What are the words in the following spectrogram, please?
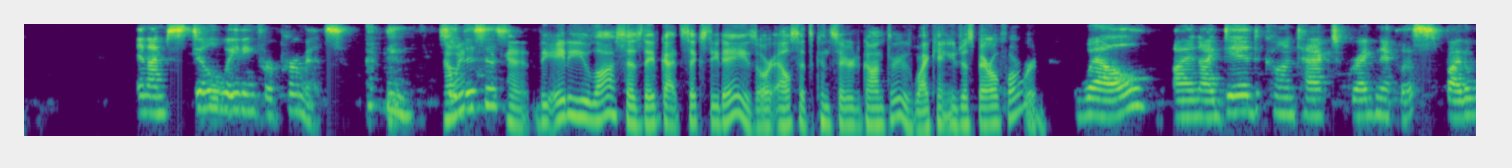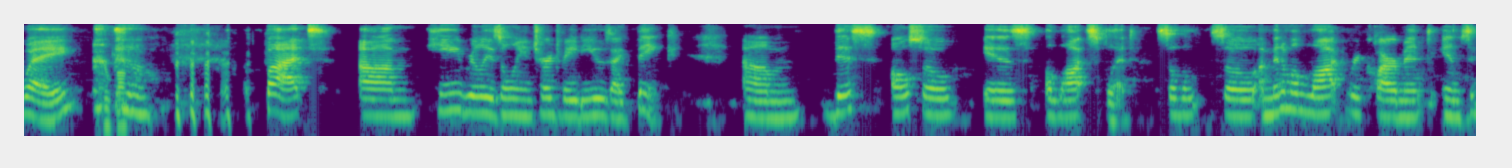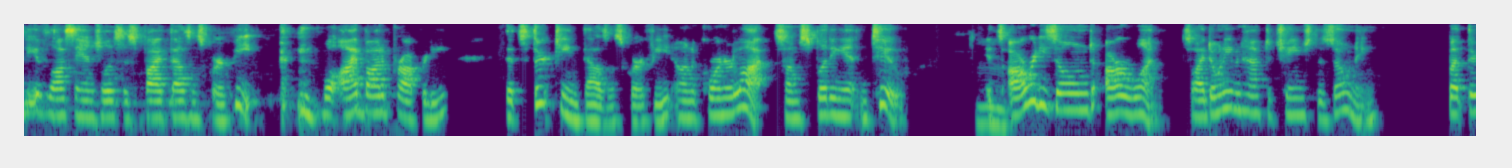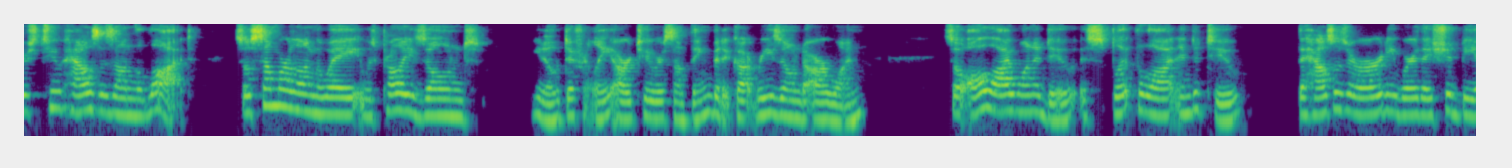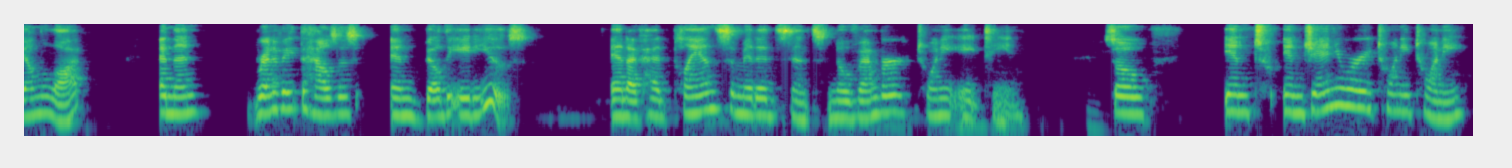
and I'm still waiting for permits. so this is the ADU law says they've got 60 days or else it's considered gone through. Why can't you just barrel forward? well, and I did contact Greg Nicholas, by the way. But um, he really is only in charge of ADUs, I think. Um, this also is a lot split. So, the, so a minimum lot requirement in City of Los Angeles is five thousand square feet. well, I bought a property that's thirteen thousand square feet on a corner lot, so I'm splitting it in two. It's already zoned R1, so I don't even have to change the zoning. But there's two houses on the lot. So somewhere along the way, it was probably zoned, you know, differently, R2 or something, but it got rezoned to R1. So all I want to do is split the lot into two. The houses are already where they should be on the lot, and then renovate the houses and build the ADUs. And I've had plans submitted since November 2018. Hmm. So in in January 2020,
